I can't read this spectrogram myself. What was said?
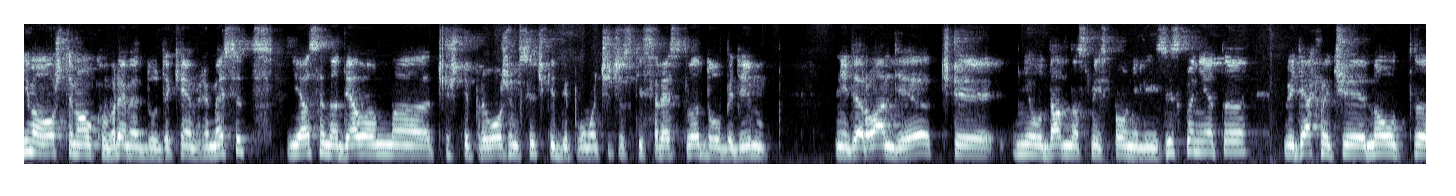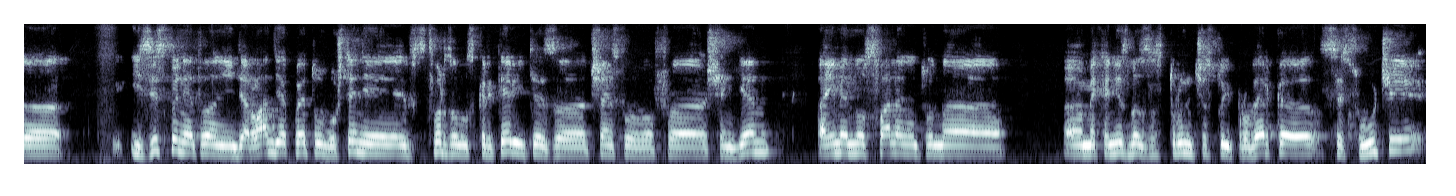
Има още малко време до декември месец и аз се надявам, че ще приложим всички дипломатически средства да убедим Нидерландия, че ние отдавна сме изпълнили изискванията. Видяхме, че едно от изискванията на Нидерландия, което въобще не е свързано с критериите за членство в Шенген, а именно свалянето на механизма за сътрудничество и проверка се случи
